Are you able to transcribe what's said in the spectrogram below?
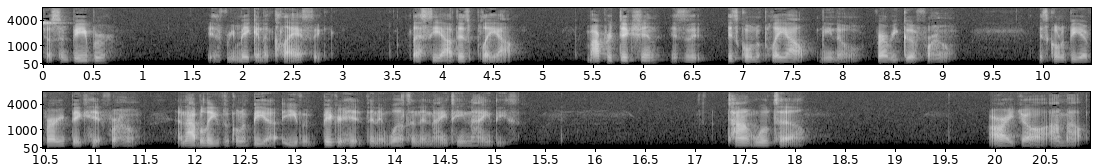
Justin Bieber is remaking a classic. Let's see how this play out. My prediction is that it's going to play out, you know, very good for him. It's going to be a very big hit for him. And I believe it's going to be an even bigger hit than it was in the 1990s. Time will tell. All right, y'all, I'm out.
